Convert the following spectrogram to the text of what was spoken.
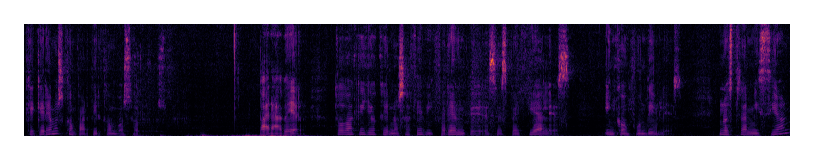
que queremos compartir con vosotros para ver todo aquello que nos hace diferentes, especiales, inconfundibles. Nuestra misión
